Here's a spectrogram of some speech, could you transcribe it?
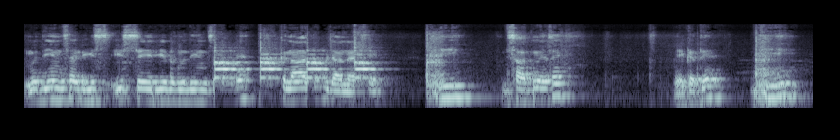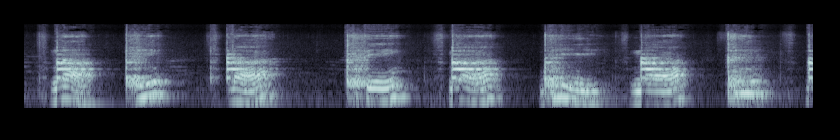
मदीन साइड इस इस एरिया पे मदीन साइड में किनार पे बजाना है ऐसे धी. साथ में ऐसे. ये कहते हैं, धी, ना धी ना धी ना धी ना धी ना.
